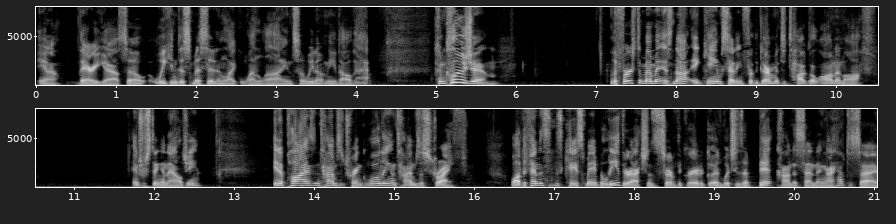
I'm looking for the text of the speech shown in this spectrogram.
you know, there you go. So we can dismiss it in like one line, so we don't need all that. Conclusion The First Amendment is not a game setting for the government to toggle on and off. Interesting analogy. It applies in times of tranquility and times of strife. While defendants in this case may believe their actions serve the greater good, which is a bit condescending, I have to say,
